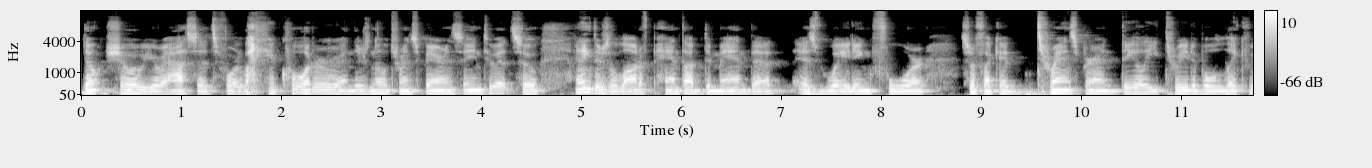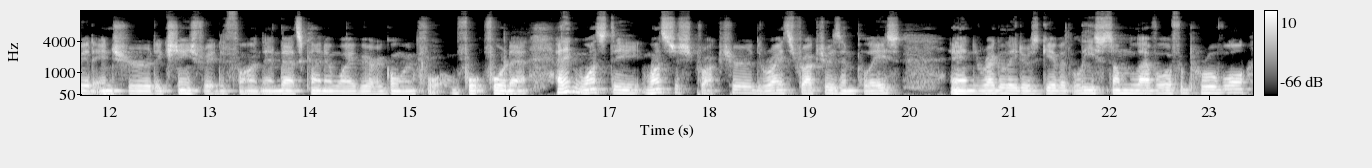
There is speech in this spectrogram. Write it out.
don't show your assets for like a quarter and there's no transparency into it. So I think there's a lot of pent up demand that is waiting for sort of like a transparent, daily tradable, liquid, insured, exchange traded fund, and that's kind of why we are going for, for for that. I think once the once the structure, the right structure is in place, and regulators give at least some level of approval,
